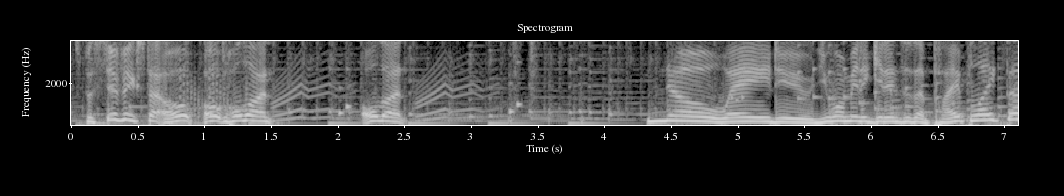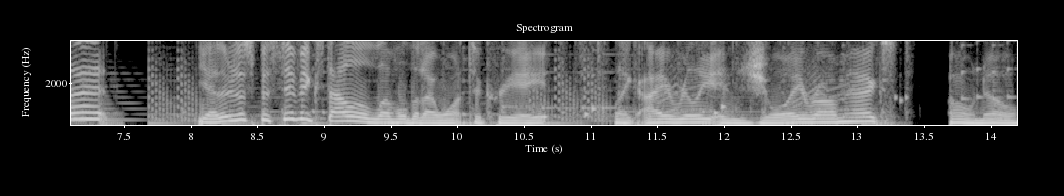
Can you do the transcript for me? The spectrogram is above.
Specific style, oh, oh, hold on. Hold on. No way, dude. You want me to get into the pipe like that? Yeah, there's a specific style of level that I want to create. Like, I really enjoy ROM hacks. Oh no.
